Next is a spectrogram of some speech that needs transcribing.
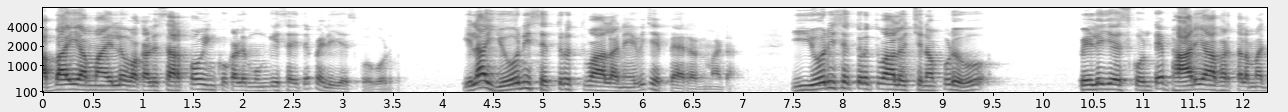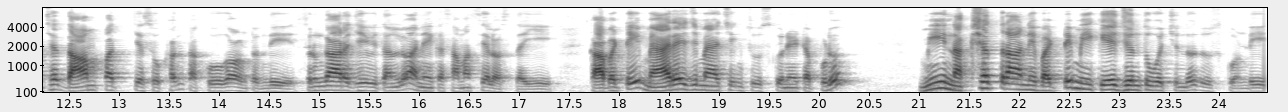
అబ్బాయి అమ్మాయిల్లో ఒకళ్ళు సర్పం ఇంకొకళ్ళు ముంగీస అయితే పెళ్ళి చేసుకోకూడదు. ఇలా యోని శత్రుత్వాలు అనేవి చెప్పారనమాట ఈ యోని శత్రుత్వాలు వచ్చినప్పుడు పెళ్ళి చేసుకుంటే భార్యాభర్తల మధ్య దాంపత్య సుఖం తక్కువగా ఉంటుంది. శృంగార జీవితంలో అనేక సమస్యలు వస్తాయి. కాబట్టి మ్యారేజ్ మ్యాచింగ్ చూసుకునేటప్పుడు మీ నక్షత్రాన్ని బట్టి మీకు ఏ జంతువు వచ్చిందో చూసుకోండి.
